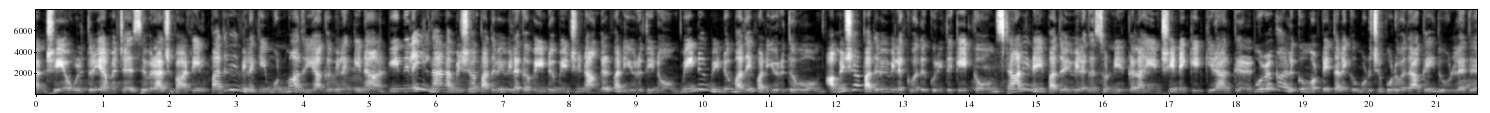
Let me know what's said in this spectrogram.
அன்றைய உள்துறை அமைச்சர் சிவராஜ் பாட்டீல் பதவி விலகி முன்மாதிரியாக விளங்கினார். இந்நிலையில் தான் அமித்ஷா பதவி விலக வேண்டும் என்று நாங்கள் வலியுறுத்தினோம். மீண்டும் மீண்டும் அதை வலியுறுத்துவோம். அமித்ஷா பதவி விலக்குவது குறித்து கேட்கவும் ஸ்டாலினை பதவி விலக சொன்னீர்களா என்று என்னை கேட்கிறார்கள். முழங்காலுக்கும் மொட்டை தலைக்கும் முடிச்சு போடுவதாக இது உள்ளது.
